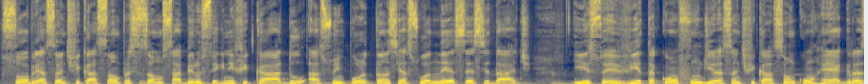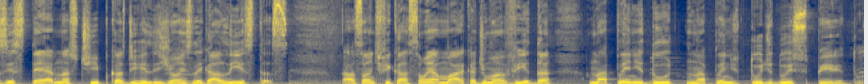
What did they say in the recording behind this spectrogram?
sobre a santificação, precisamos saber o significado, a sua importância e a sua necessidade. Isso evita confundir a santificação com regras externas típicas de religiões legalistas. A santificação é a marca de uma vida na plenitude, na plenitude do Espírito.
